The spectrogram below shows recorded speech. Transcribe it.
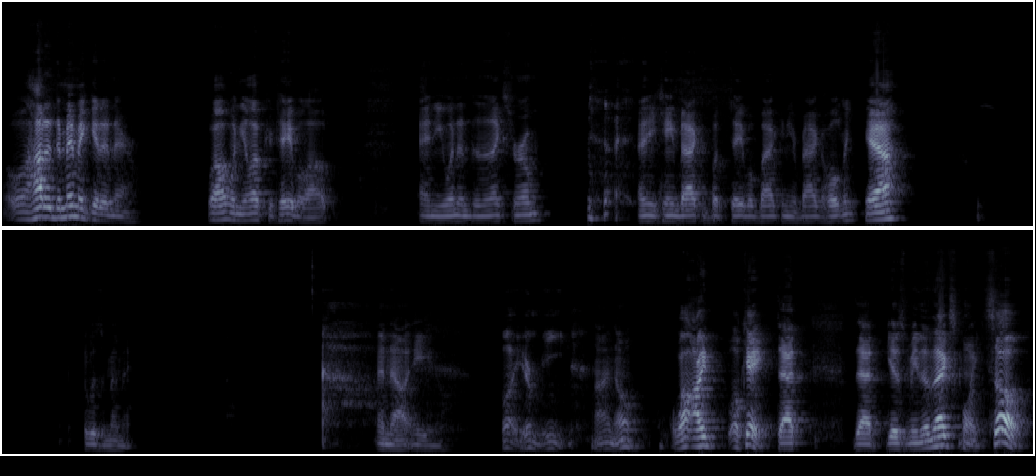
Well, how did the mimic get in there? Well, when you left your table out and you went into the next room and you came back and put the table back in your bag of holding. Yeah. It was a mimic. And now you. Well, you're mean. I know. Well, I okay, that that gives me the next point. So,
